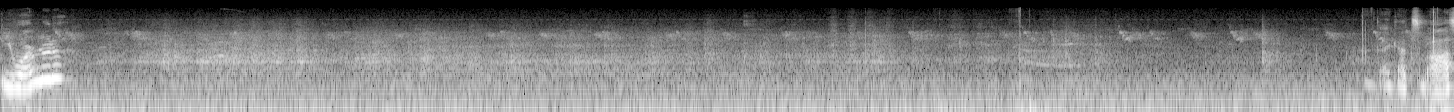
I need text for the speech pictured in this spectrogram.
You warm, Luna? I got some awesome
